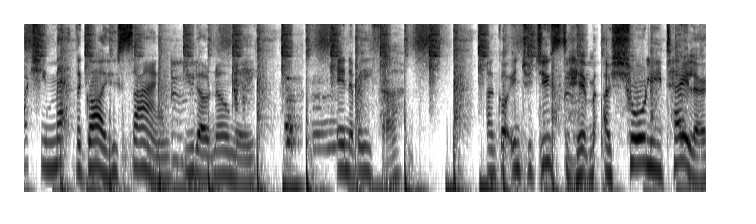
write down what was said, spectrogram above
Actually met the guy who sang You Don't Know Me in Ibiza and got introduced to him as Shawnee Taylor,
